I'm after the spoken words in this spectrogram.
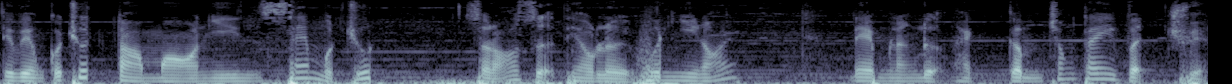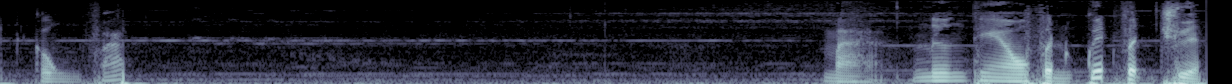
tiêu viêm có chút tò mò nhìn xem một chút. Sau đó dựa theo lời Huân Nhi nói, đem năng lượng hạch cầm trong tay vận chuyển công pháp. Mà nương theo phần quyết vận chuyển,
